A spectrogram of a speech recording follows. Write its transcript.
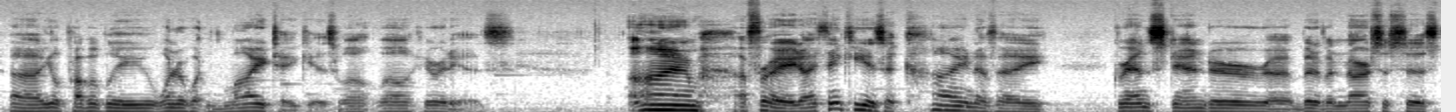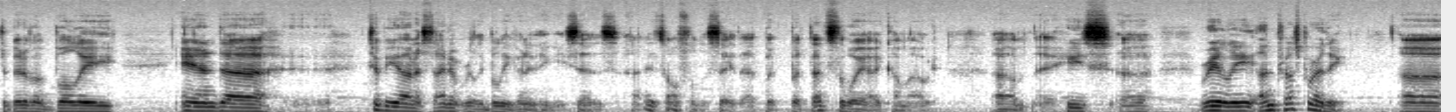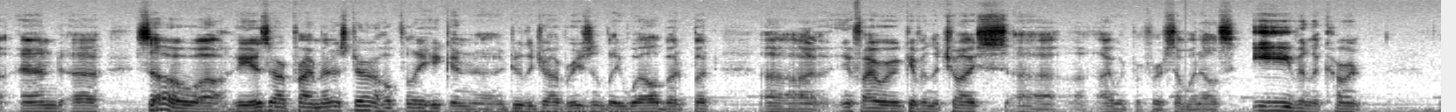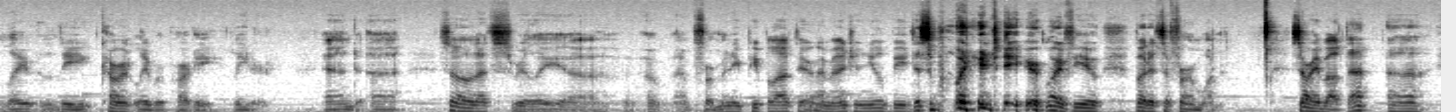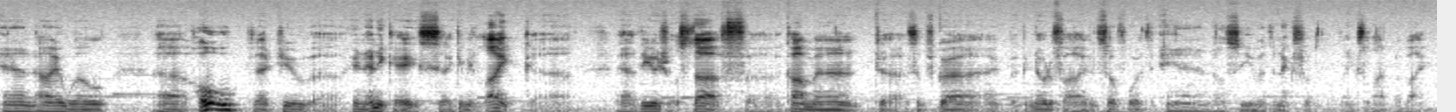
Uh, you'll probably wonder what my take is. Well, well, here it is. I'm afraid. I think he is a kind of a grandstander, a bit of a narcissist, a bit of a bully, and uh, to be honest, I don't really believe anything he says. Uh, it's awful to say that, but but that's the way I come out. Um, he's uh, really untrustworthy, uh, and uh, so uh, he is our prime minister. Hopefully, he can do the job reasonably well. But but if I were given the choice, I would prefer someone else, even the current the current Labour Party leader, and so that's really, uh, uh, for many people out there, I imagine you'll be disappointed to hear my view, but it's a firm one. Sorry about that, uh, and I will uh, hope that you, uh, in any case, uh, give me a like, the usual stuff, comment, subscribe, notify, and so forth, and I'll see you at the next one. Thanks a lot. Bye bye.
